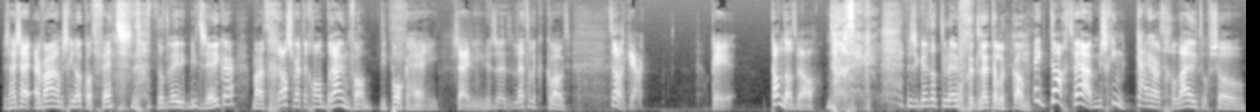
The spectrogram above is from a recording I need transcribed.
Dus hij zei, er waren misschien ook wat fans, dat, weet ik niet zeker. Maar het gras werd er gewoon bruin van, die pokkenherrie, zei hij. Dus een letterlijke quote. Toen dacht ik, ja, oké, kan dat wel? Dacht ik. Dus ik heb dat toen even... Of het letterlijk kan. Ik dacht, van, ja, misschien keihard geluid of zo.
